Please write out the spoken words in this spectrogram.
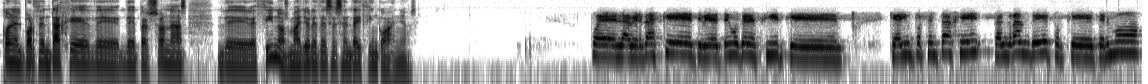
con el porcentaje de, de personas, de vecinos mayores de 65 años. Pues la verdad es que te tengo que decir que, que hay un porcentaje tan grande porque tenemos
